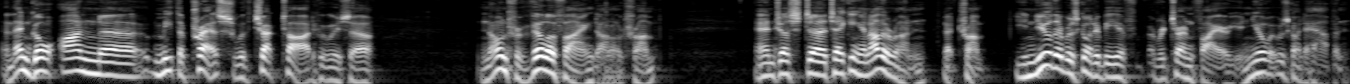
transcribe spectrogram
and then go on uh, meet the press with Chuck Todd, who is uh, known for vilifying Donald Trump, and just uh, taking another run at Trump. You knew there was going to be a, a return fire. You knew it was going to happen,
